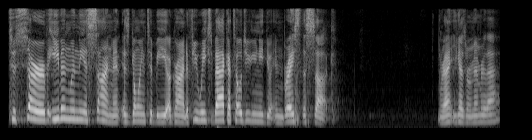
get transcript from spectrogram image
to serve even when the assignment is going to be a grind. A few weeks back, I told you you need to embrace the suck. Right? You guys remember that?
